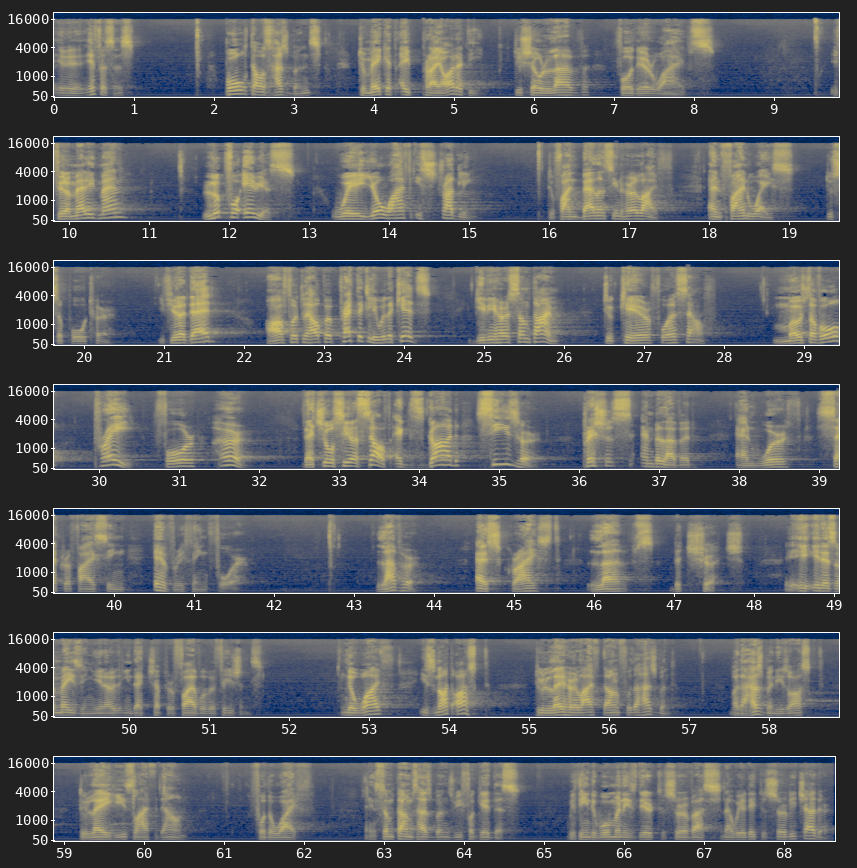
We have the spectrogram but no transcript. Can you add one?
Ephesus, Paul tells husbands to make it a priority to show love for their wives. If you're a married man, look for areas where your wife is struggling to find balance in her life and find ways to support her. If you're a dad, offer to help her practically with the kids, giving her some time to care for herself. Most of all, pray for her that she'll see herself as God sees her, precious and beloved and worth sacrificing everything for. Love her as Christ loves the church. It is amazing, you know, in that chapter 5 of Ephesians. The wife is not asked to lay her life down for the husband, but the husband is asked to lay his life down for the wife. And sometimes, husbands, we forget this. We think the woman is there to serve us. Now, we are there to serve each other.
